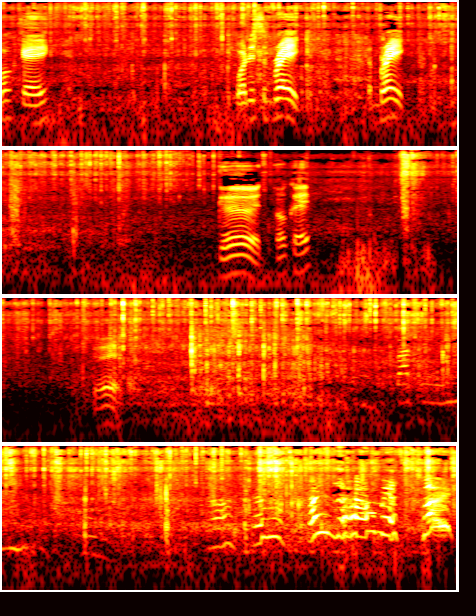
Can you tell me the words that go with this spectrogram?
Okay. What is the brake? The brake. Good. Okay. Good. Ay, the helmet!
